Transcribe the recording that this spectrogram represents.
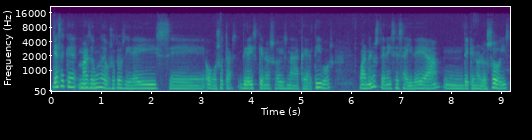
Ya sé que más de uno de vosotros diréis, eh, o vosotras diréis que no sois nada creativos, o al menos tenéis esa idea mm, de que no lo sois,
